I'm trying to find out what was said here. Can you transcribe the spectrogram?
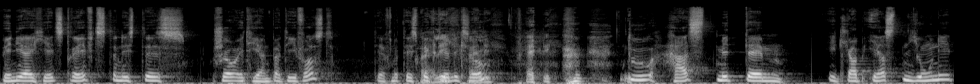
Wenn ihr euch jetzt trefft, dann ist das schon Altherrenpartie fast. Darf man despektierlich sagen? Freilich, freilich. Du hast mit dem, ich glaube, 1. Juni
